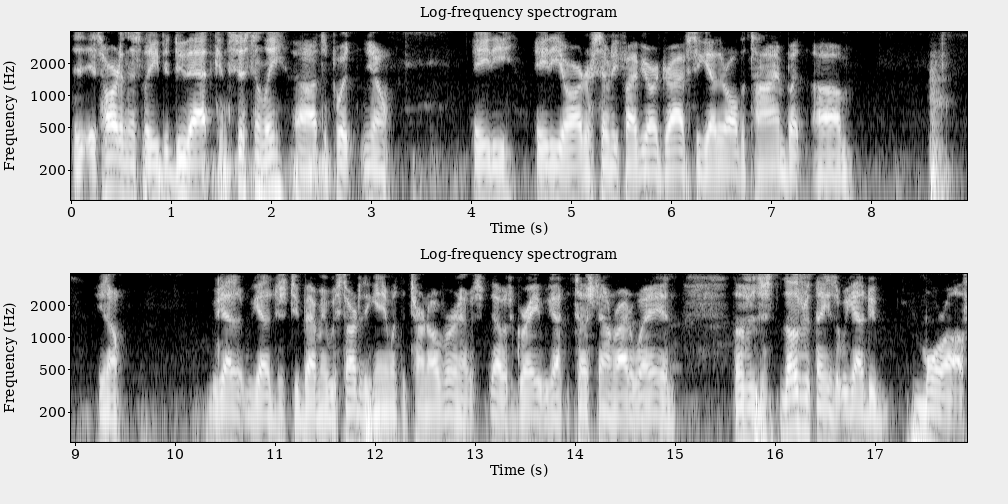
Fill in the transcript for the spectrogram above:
it's hard in this league to do that consistently. Uh, to put you know 80, 80 yard or seventy five yard drives together all the time, but um, you know, we got to we got to just do better. I mean, we started the game with the turnover, and it was that was great. We got the touchdown right away, and those are just those are things that we got to do more of.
